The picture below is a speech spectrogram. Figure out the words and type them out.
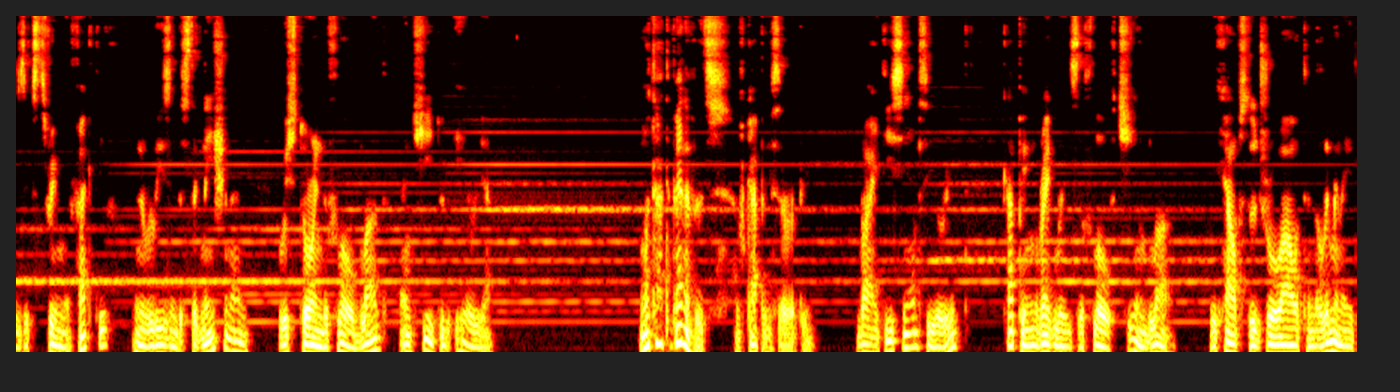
is extremely effective in releasing the stagnation and restoring the flow of blood and qi to the area. What are the benefits of cupping therapy? By TCM theory, cupping regulates the flow of qi and blood. It helps to draw out and eliminate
